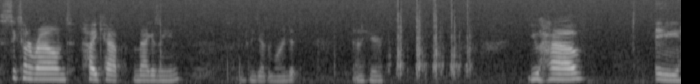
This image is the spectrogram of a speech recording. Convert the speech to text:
600 round high cap magazine. Which means you have to wind it. Down here. You have a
